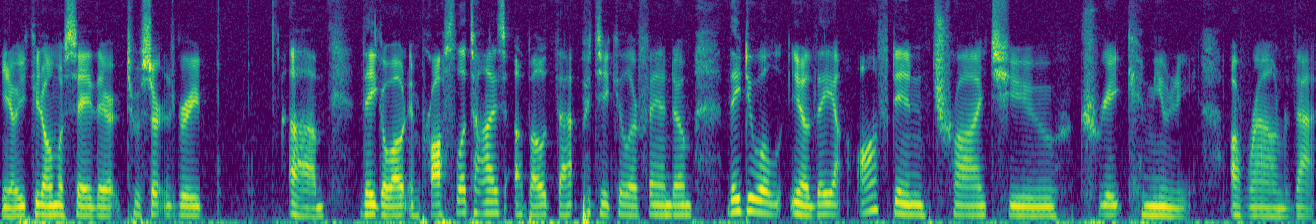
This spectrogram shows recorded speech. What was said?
you know, you could almost say they're to a certain degree. Um, they go out and proselytize about that particular fandom. They do a, you know, they often try to create community around that,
